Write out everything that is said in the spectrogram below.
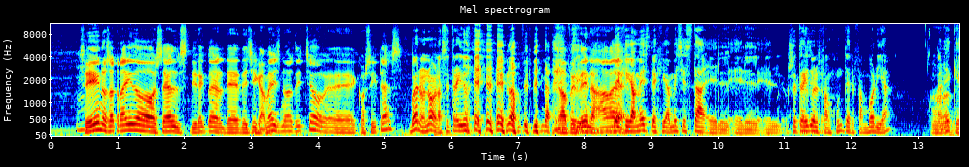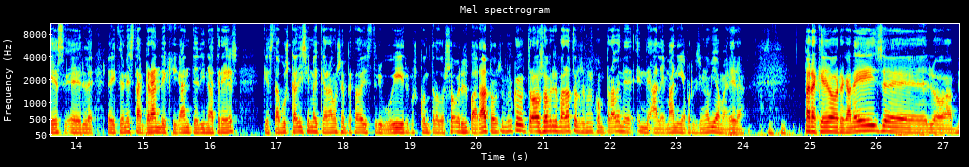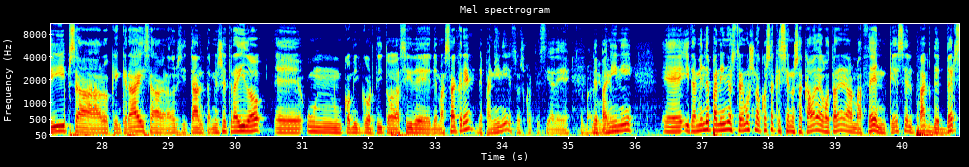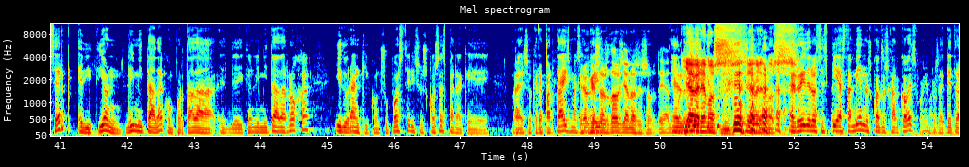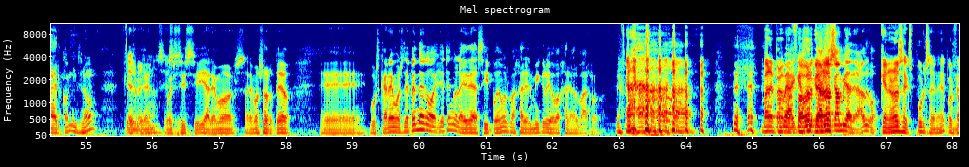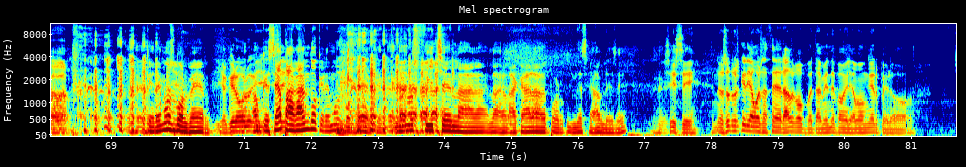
Sí, nos ha traído Sales directo del- de, de Gigamesh, ¿no has dicho? Eh, cositas. Bueno, no, las he traído de, de la oficina. La oficina, ah, vale. De Gigamesh, de Gigamesh está el, el- el- Os he traído el Fan Hunter Fanboria, ¿vale? Ah. Que es el- la edición esta grande, gigante, DINA 3, que está buscadísima y que ahora hemos empezado a distribuir. Hemos encontrado sobres baratos. Hemos encontrado sobres baratos, los hemos comprado en, en Alemania, porque si no había manera. Para que lo regaléis eh, lo- a VIPs, a lo que queráis, a ganadores y tal. También os he traído eh, un cómic gordito así de, de masacre, de Panini. Eso es cortesía de, de Panini. Eh, y también de Panini os traemos una cosa que se nos acaba de agotar en el almacén, que es el pack de Berserk edición limitada, con portada de edición limitada roja, y Duranki, con su póster y sus cosas para que para Vale. eso, que repartáis más Creo que rey- esos dos ya no se sortean. El- Ya veremos, ya veremos. el rey de los espías también, unos cuantos hardcovers, pues hay que traer cómics, ¿no? Qué Es bien, verdad, sí, pues sí. sí, sí, haremos, haremos sorteo. Eh, buscaremos, depende, cómo- yo tengo la idea, si podemos bajar el micro, yo bajaré al barro. Vale, pero Hombre, hay por que favor, que no, nos, cambia de algo. que no nos expulsen, ¿eh? Por No, favor. Queremos volver. Yo quiero volver- Aunque sea sí. pagando, queremos volver. Que, que no nos fichen la, la- la cara por indeseables, ¿eh? Sí, sí. Nosotros queríamos hacer algo pues, también de Familia Monger, pero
